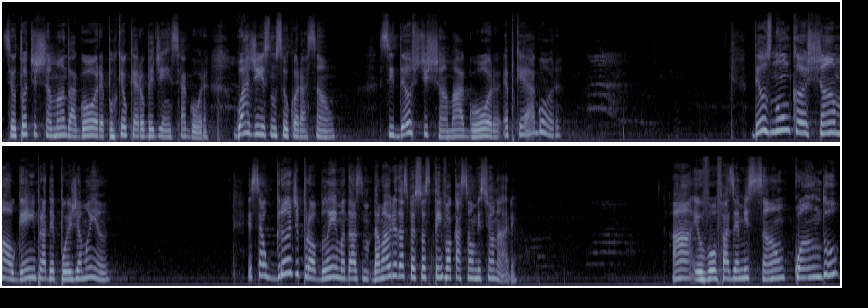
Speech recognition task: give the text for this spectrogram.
Se eu estou te chamando agora, é porque eu quero obediência agora. Guarde isso no seu coração. Se Deus te chama agora, é porque é agora. Deus nunca chama alguém para depois de amanhã. Esse é o grande problema das, da maioria das pessoas que têm vocação missionária. Ah, eu vou fazer missão quando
